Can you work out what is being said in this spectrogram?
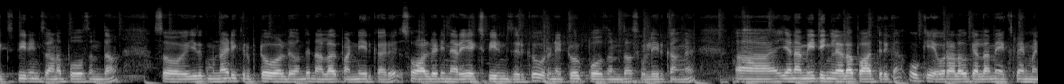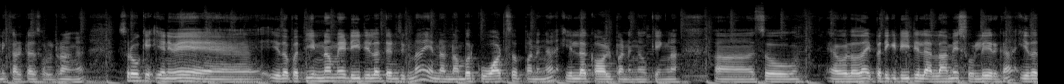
எக்ஸ்பீரியன்ஸான பர்சன் தான். ஸோ இதுக்கு முன்னாடி கிரிப்டோ வேர்ல்டு வந்து நல்லா பண்ணியிருக்காரு. ஸோ ஆல்ரெடி நிறைய எக்ஸ்பீரியன்ஸ் இருக்குது ஒரு நெட்ஒர்க் பர்சன் தான் சொல்லியிருக்காங்க. ஏன்னா மீட்டிங்கில் எல்லாம் பார்த்துருக்கேன். ஓகே ஓரளவுக்கு எல்லாமே எக்ஸ்பிளைன் பண்ணி கரெக்டாக சொல்கிறாங்க. சரி ஓகே எனிவே இதை பற்றி இன்னுமே டீட்டெயிலாக தெரிஞ்சுக்கணும் என்னோட நம்பருக்கு வாட்ஸ்அப் பண்ணுங்கள் இல்லை கால் பண்ணுங்கள் ஓகேங்களா ஸோ எவ்வளோதான் இப்போதைக்கு டீட்டெயில் எல்லாமே சொல்லியிருக்கேன். இதை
